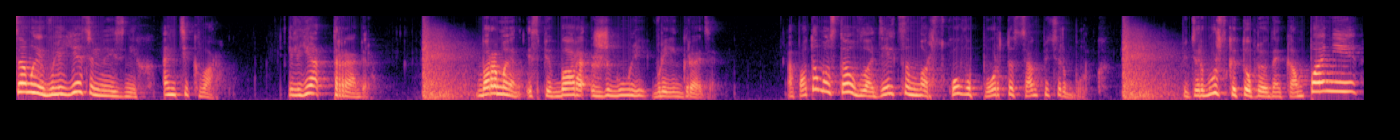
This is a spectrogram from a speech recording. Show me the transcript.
Самый влиятельный из них – антиквар Илья Трабер, бармен из пивбара «Жигули» в Ленинграде. А потом он стал владельцем морского порта Санкт-Петербург, Петербургской топливной компании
